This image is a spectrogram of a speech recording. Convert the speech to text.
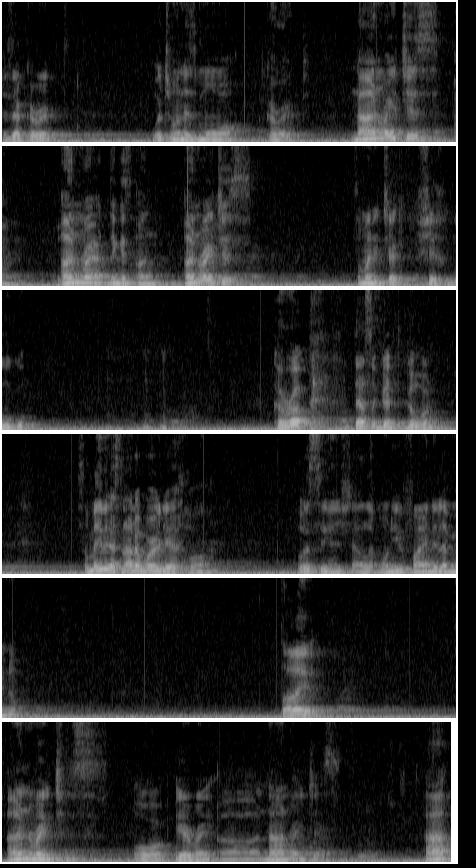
Is that correct? Which one is more correct? Non-righteous, un. unri- I think it's un. Unrighteous. Somebody check Sheikh Google. corrupt. That's a good good one. So maybe that's not a word yet, Juan. We'll see, inshallah. When you find it, let me know. Unrighteous or irri- uh, non righteous. huh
